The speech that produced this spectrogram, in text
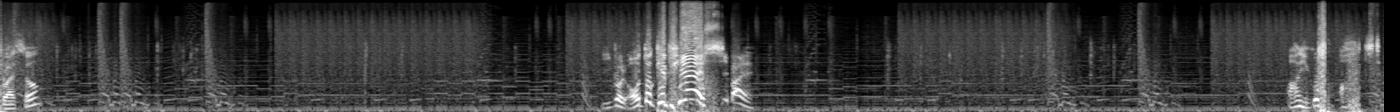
좋았어? 이걸 어떻게 피해 씨발! 아 이거 아 진짜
